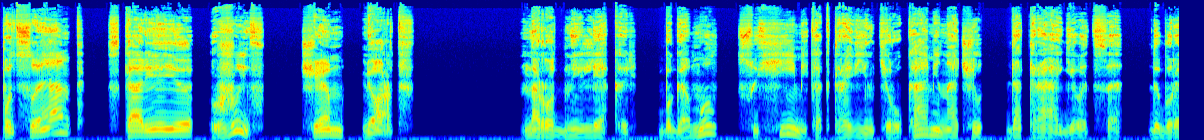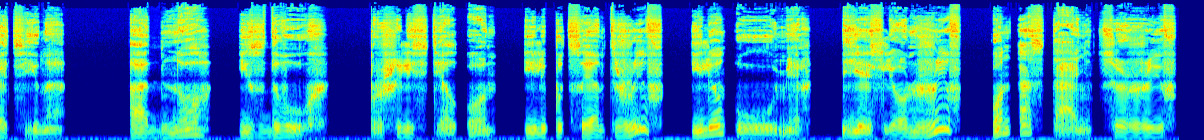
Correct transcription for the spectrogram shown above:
Пациент скорее жив, чем мертв. Народный лекарь Богомол сухими, как травинки, руками начал дотрагиваться до Буратино. «Одно из двух», — прошелестел он. «Или пациент жив, или он умер. Если он жив, он останется жив.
